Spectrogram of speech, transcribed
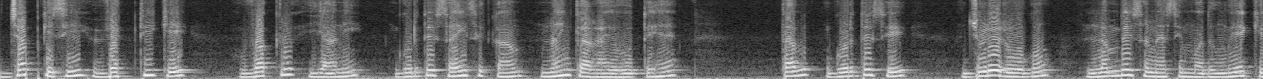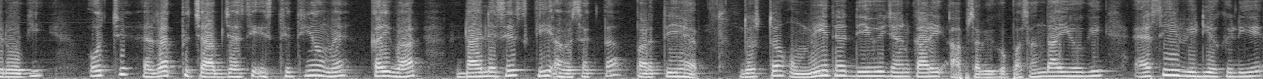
जब किसी व्यक्ति के वक्र यानी गुर्दे सही से काम नहीं कर रहे होते हैं, तब गुर्दे से जुड़े रोगों लंबे समय से मधुमेह के रोगी, उच्च रक्तचाप जैसी स्थितियों में कई बार डायलिसिस की आवश्यकता पड़ती है। दोस्तों, उम्मीद है दी हुई जानकारी आप सभी को पसंद आई होगी। ऐसी ही वीडियो के लिए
